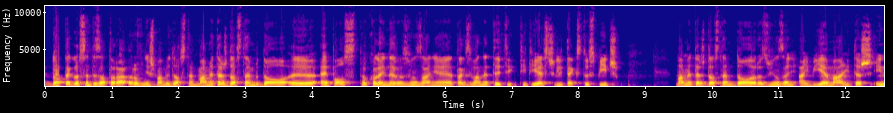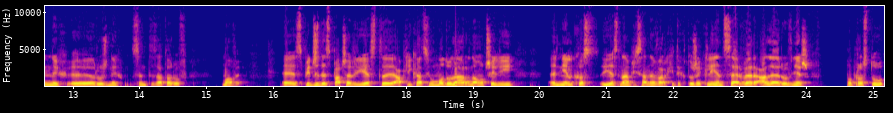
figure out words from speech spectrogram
do tego syntezatora również mamy dostęp. Mamy też dostęp do EPOS, to kolejne rozwiązanie tak zwane TTS, czyli Text to Speech. Mamy też dostęp do rozwiązań IBM-a i też innych y, różnych syntezatorów mowy. Speech Dispatcher jest aplikacją modularną, czyli nie tylko jest napisane w architekturze klient-serwer, ale również po prostu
